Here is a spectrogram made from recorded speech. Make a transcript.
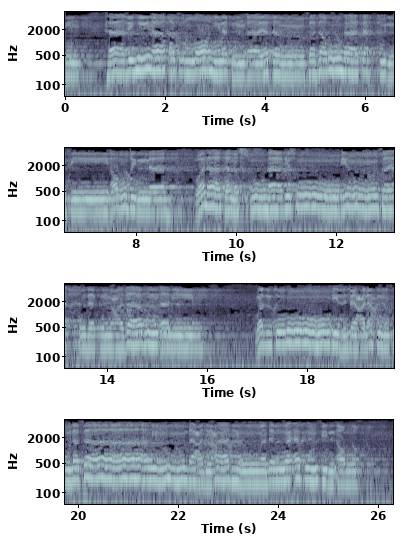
ربكم هذه ناقة الله لكم آية فذروها تأكل في أرض الله ولا تمسوها بسوء فيأخذكم عذاب أليم. واذكروا إذ جعلكم خلفاء من بعد عاد ودوأكم في الأرض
